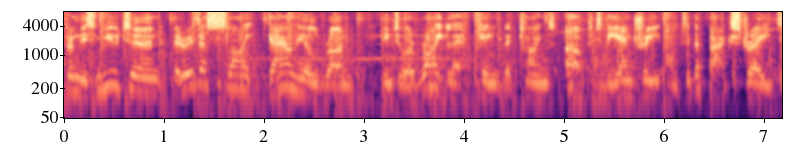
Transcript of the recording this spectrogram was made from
From this new turn, there is a slight downhill run into a right-left kink that climbs up to the entry onto the back straight.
